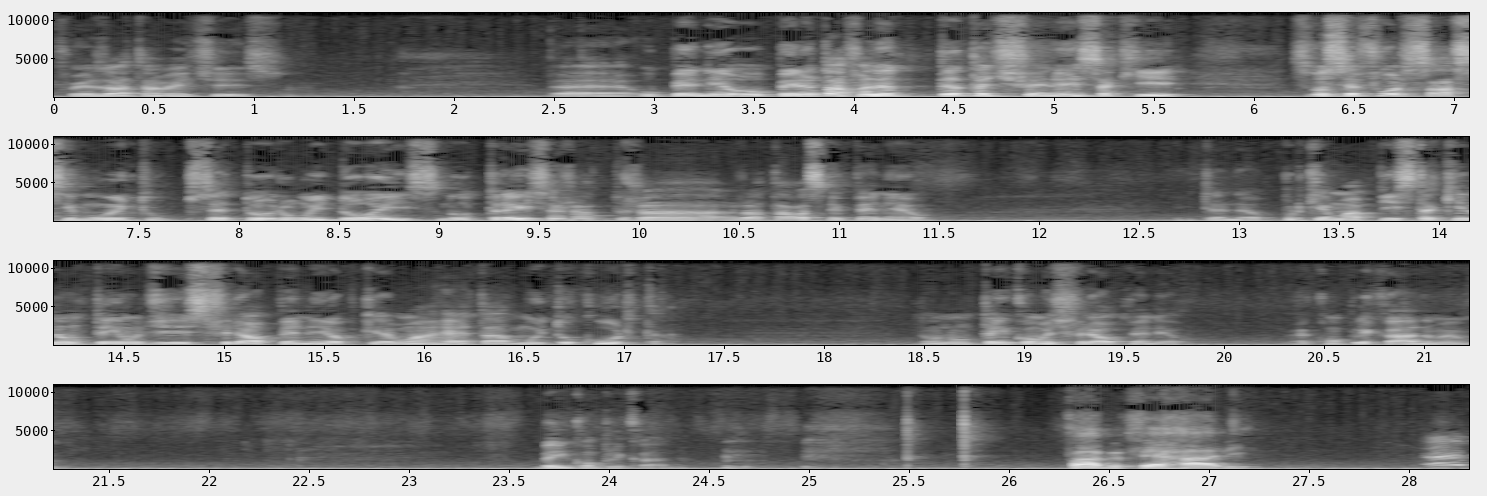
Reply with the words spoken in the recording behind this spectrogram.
Foi exatamente isso. É, o pneu o pneu estava fazendo tanta diferença que se você forçasse muito o setor 1 e 2, no 3 você já já já estava sem pneu. Entendeu? Porque é uma pista que não tem onde esfriar o pneu, porque é uma reta muito curta. Então não tem como esfriar o pneu. É complicado mesmo. Bem complicado. Fábio, Ferrari. É,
